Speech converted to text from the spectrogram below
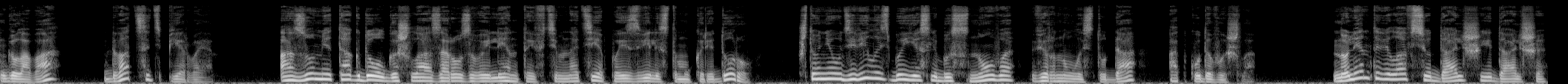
Глава 21. Азуми так долго шла за розовой лентой в темноте по извилистому коридору, что не удивилась бы, если бы снова вернулась туда, откуда вышла. Но лента вела все дальше и дальше,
